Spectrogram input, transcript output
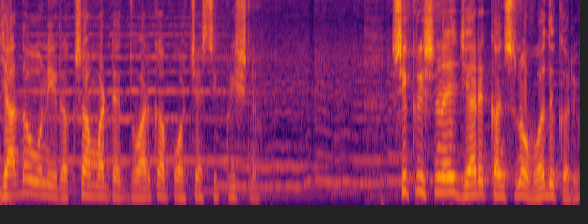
યાદવોની રક્ષા માટે દ્વારકા પહોંચ્યા શ્રી કૃષ્ણ. શ્રી કૃષ્ણએ જ્યારે કંસનો વધ કર્યો,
